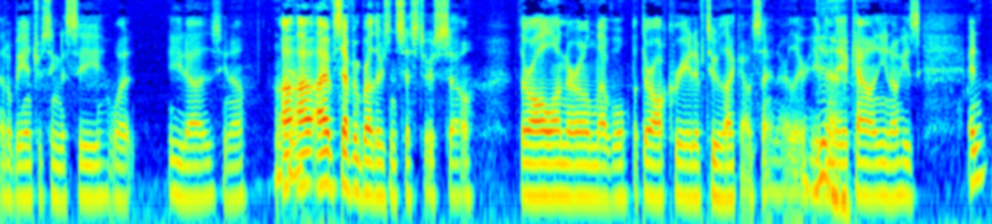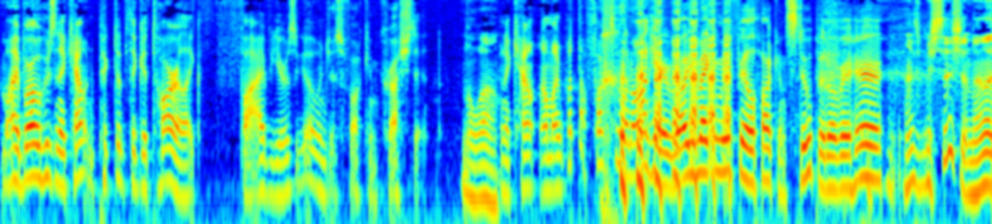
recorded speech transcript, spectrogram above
it'll be interesting to see what he does. You know, Okay. I, I, I have seven brothers and sisters, so they're all on their own level, but they're all creative too. Like I was saying earlier, even Yeah. the accountant, you know, he's and my bro who's an accountant picked up the guitar like five years ago and just fucking crushed it. oh wow, An accountant, I'm like, what the fuck's going on here, bro? You're making me feel fucking stupid over here. he's a musician, man. Yeah,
